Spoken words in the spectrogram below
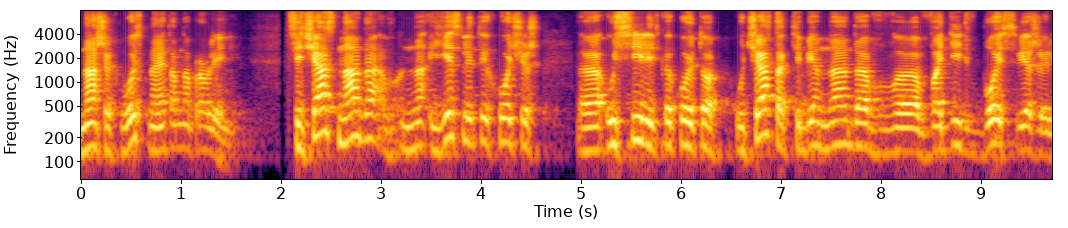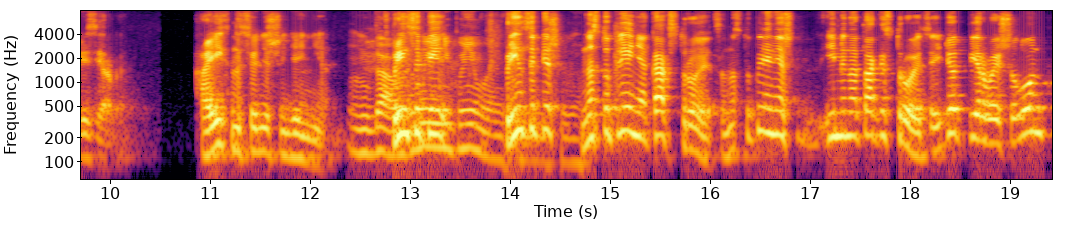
наших войск на этом направлении. Сейчас надо, если ты хочешь Э, усилить какой-то участок, тебе надо вводить в бой свежие резервы. А их на сегодняшний день нет. Да, в принципе, не понимаем, в принципе да. наступление как строится? Наступление именно так и строится. Идет первый эшелон,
